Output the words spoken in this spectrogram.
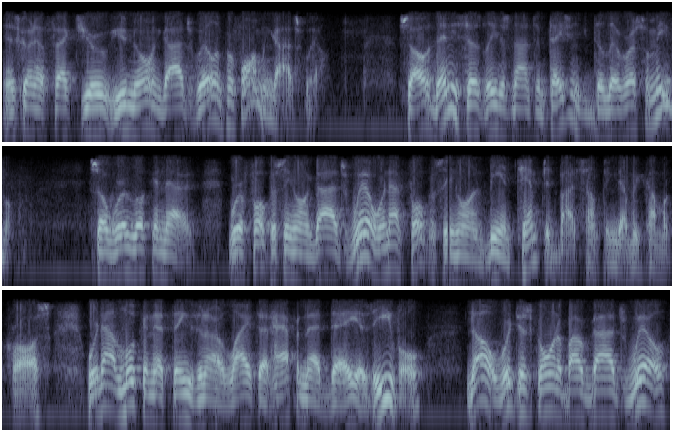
And it's going to affect you, you knowing God's will and performing God's will. So then he says, Lead us not in temptation, deliver us from evil. So we're looking at, we're focusing on God's will. We're not focusing on being tempted by something that we come across. We're not looking at things in our life that happened that day as evil. No, we're just going about God's will.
